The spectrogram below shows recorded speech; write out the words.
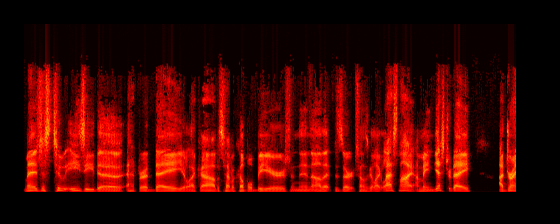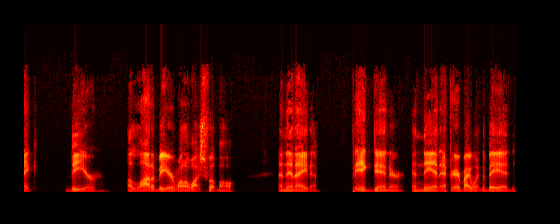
man, it's just too easy to after a day you're like oh, I'll just have a couple beers and then oh that dessert sounds good. Like last night, I mean yesterday I drank beer, a lot of beer while I watched football, and then I ate a big dinner, and then after everybody went to bed,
